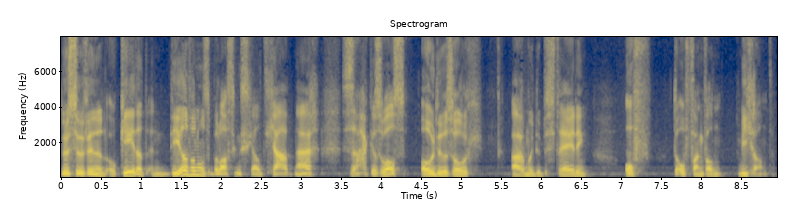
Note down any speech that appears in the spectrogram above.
Dus we vinden het oké dat een deel van ons belastingsgeld gaat naar zaken zoals ouderenzorg, armoedebestrijding of de opvang van migranten.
